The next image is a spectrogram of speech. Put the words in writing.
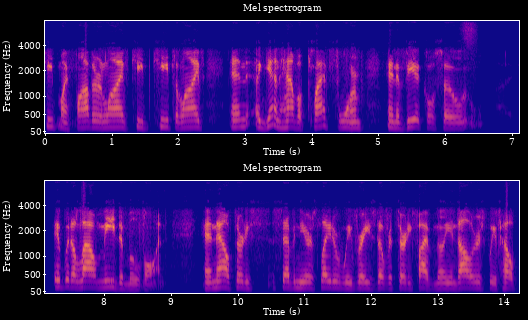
keep my father alive, keep Keith alive, and again have a platform and a vehicle so it would allow me to move on. And now, 37 years later, we've raised over $35 million. We've helped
